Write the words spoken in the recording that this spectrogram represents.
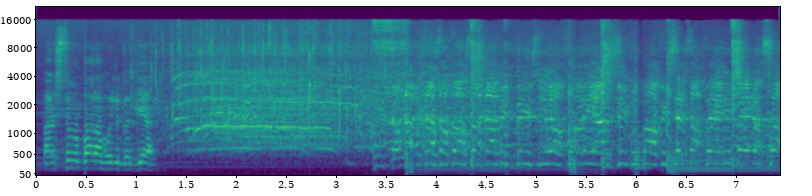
Ευχαριστούμε πάρα πολύ παιδιά. Καταρχάς θα πάω στα να μην πεις λεωφορεία Ζήκου μ' άφησες να περιμένωσα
